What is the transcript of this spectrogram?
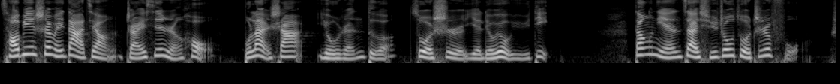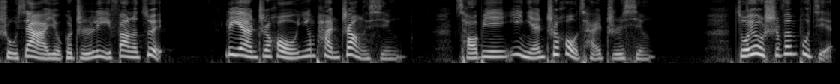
曹彬身为大将，宅心仁厚，不滥杀，有仁德，做事也留有余地。当年在徐州做知府，属下有个直隶犯了罪，立案之后应判杖刑，曹彬一年之后才执行。左右十分不解，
